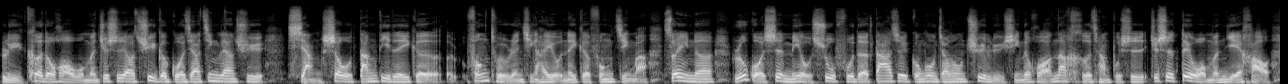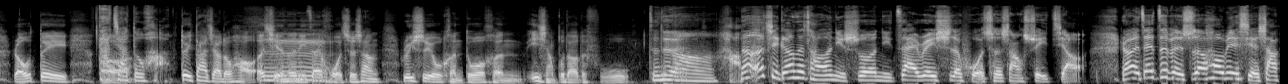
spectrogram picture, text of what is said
旅客的话，我们就是要去一个国家，尽量去享受当地的一个风土人情，还有那个风景嘛。所以呢，如果是没有束缚的搭这公共交通去旅行的话，那何尝不是就是对我们也好，然后对、呃大家都好，对大家都好，而且呢，你在火车上，瑞士有很多很意想不到的服务。真的好。那而且刚才曹和你说你在瑞士的火车上睡觉，然后你在这本书的后面写上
